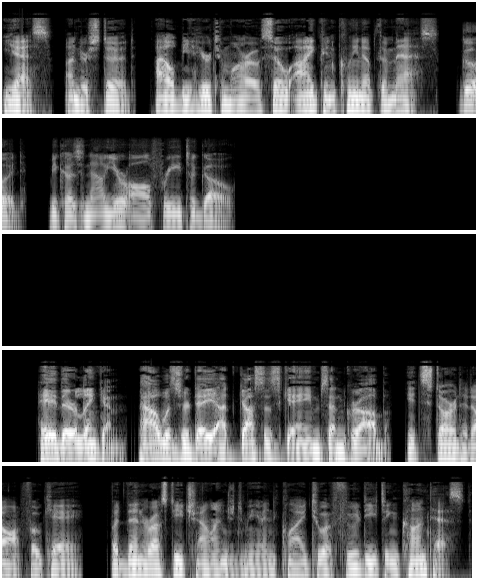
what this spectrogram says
Yes, understood. I'll be here tomorrow so I can clean up the mess. Good, because now you're all free to go. Hey there Lincoln, how was your day at Gus's Games and Grub? It started off okay, but then Rusty challenged me and Clyde to a food eating contest.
